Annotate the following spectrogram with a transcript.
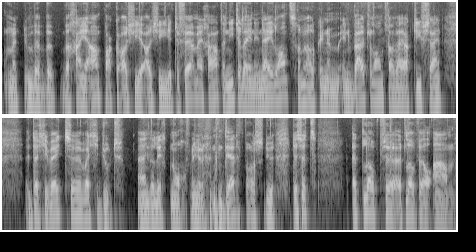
Met, we, we, we, gaan je aanpakken als je, als je hier te ver mee gaat. En niet alleen in Nederland, maar ook in, in het buitenland waar wij actief zijn. Dat je weet wat je doet. En er ligt nog weer een derde procedure. Dus het, het, loopt, eh, het loopt wel aan.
